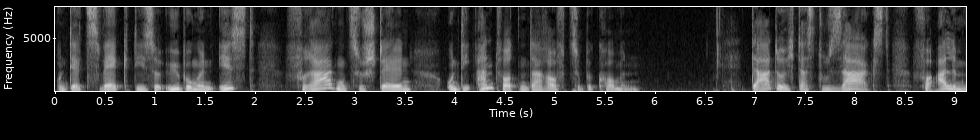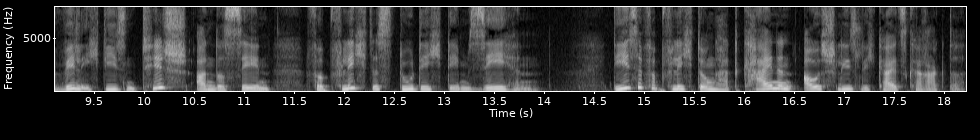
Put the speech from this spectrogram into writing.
Und der Zweck dieser Übungen ist, Fragen zu stellen und die Antworten darauf zu bekommen. Dadurch, dass du sagst, vor allem will ich diesen Tisch anders sehen, verpflichtest du dich dem Sehen. Diese Verpflichtung hat keinen Ausschließlichkeitscharakter.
